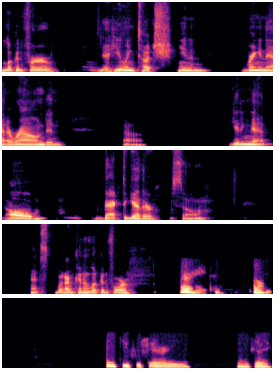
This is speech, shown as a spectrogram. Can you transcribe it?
looking for a healing touch and bringing that around and uh, getting that all back together. So that's what I'm kind of looking for. All right. Um, thank you for sharing, MJ.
